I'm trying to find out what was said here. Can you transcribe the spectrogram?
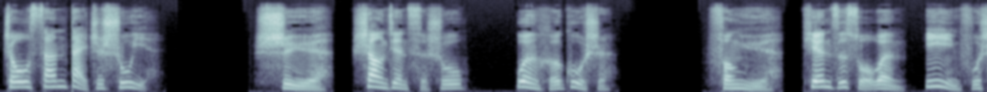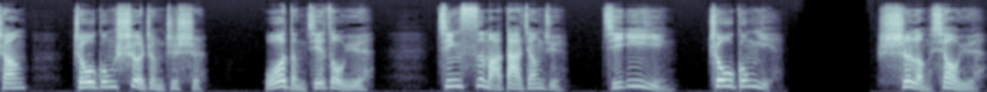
周三代之书也。”师曰：“上见此书，问何故事？”封曰：天子所问伊尹扶商、周公摄政之事，我等皆奏曰：“今司马大将军即伊尹、周公也。”师冷笑曰：“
